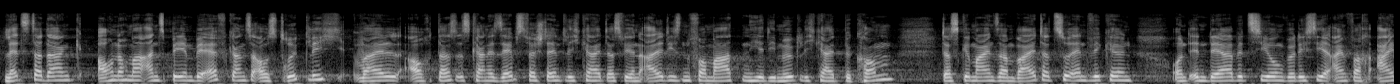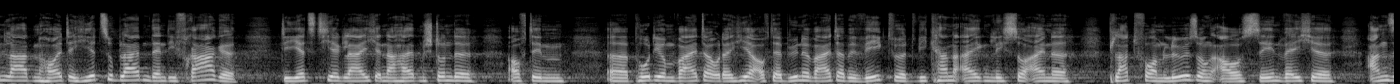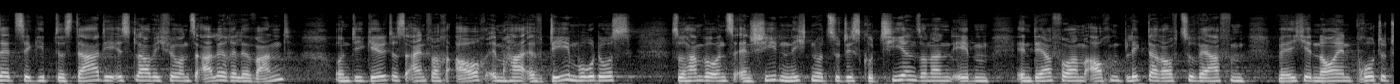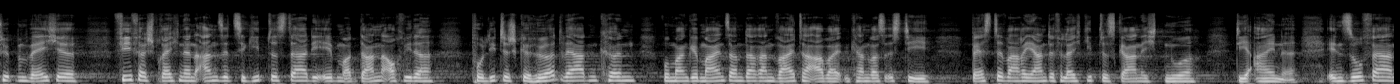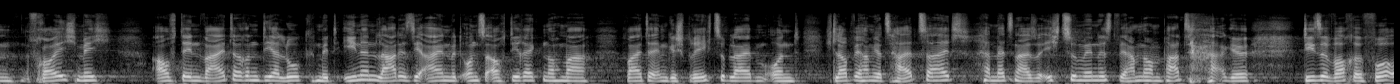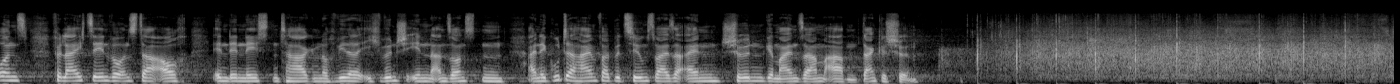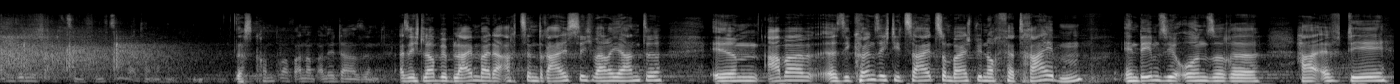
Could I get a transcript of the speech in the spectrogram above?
Letzter Dank auch nochmal ans BMBF ganz ausdrücklich, weil auch das ist keine Selbstverständlichkeit, dass wir in all diesen Formaten hier die Möglichkeit bekommen, das gemeinsam weiterzuentwickeln. Und in der Beziehung würde ich Sie einfach einladen, heute hier zu bleiben, denn die Frage, die jetzt hier gleich in einer halben Stunde auf dem äh, Podium weiter oder hier auf der Bühne weiter bewegt wird, wie kann eigentlich so eine Plattformlösung aussehen, welche Ansätze gibt es da, die ist, glaube ich, für uns alle relevant und die gilt es einfach auch im HFD-Modus so haben wir uns entschieden, nicht nur zu diskutieren, sondern eben in der Form auch einen Blick darauf zu werfen, welche neuen Prototypen, welche vielversprechenden Ansätze gibt es da, die eben dann auch wieder politisch gehört werden können, wo man gemeinsam daran weiterarbeiten kann, was ist die beste Variante, vielleicht gibt es gar nicht nur die eine. Insofern freue ich mich, auf den weiteren Dialog mit Ihnen, lade Sie ein, mit uns auch direkt nochmal weiter im Gespräch zu bleiben. Und ich glaube, wir haben jetzt Halbzeit, Herr Metzner, also ich zumindest. Wir haben noch ein paar Tage diese Woche vor uns. Vielleicht sehen wir uns da auch in den nächsten Tagen noch wieder. Ich wünsche Ihnen ansonsten eine gute Heimfahrt bzw. einen schönen gemeinsamen Abend. Dankeschön. Das kommt darauf an, ob alle da sind. Also ich glaube, wir bleiben bei der 1830-Variante. Ähm, aber äh, Sie können sich die Zeit zum Beispiel noch vertreiben, indem Sie unsere HFD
